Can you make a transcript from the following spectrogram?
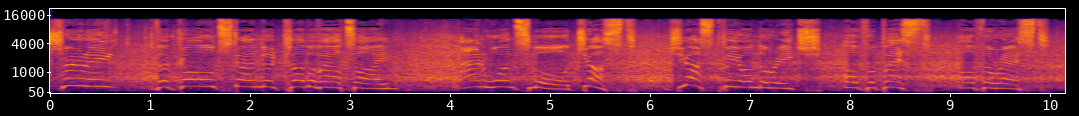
Truly the gold standard club of our time, and once more, just, just beyond the reach of the best of the rest.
